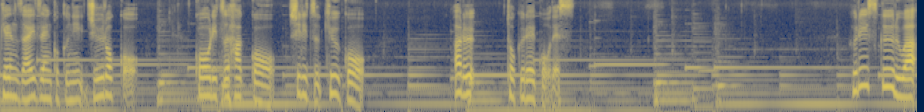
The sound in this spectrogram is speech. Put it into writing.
現在全国に16校公立8校私立9校。ある特例校です。フリースクールは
